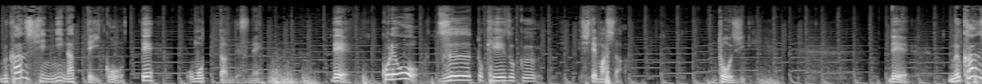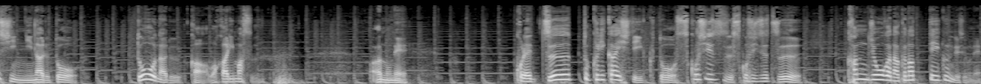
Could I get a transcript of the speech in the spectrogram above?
無関心になっていこうって思ったんですね。でこれをずっと継続してました当時。で無関心になるとどうなるか分かります？あのねこれずっと繰り返していくと少しずつ少しずつ感情がなくなっていくんですよね。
